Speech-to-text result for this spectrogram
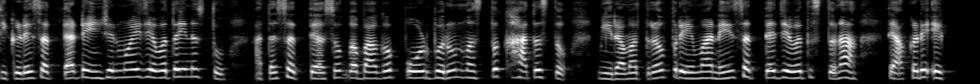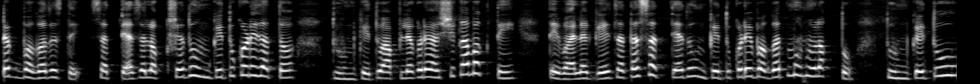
तिकडे सत्या टेन्शनमुळे जेवतही नसतो. आता सत्य असं गबागब पोट भरून मस्त खात असतं. मीरा मात्र प्रेमाने सत्या जेवत असतो ना त्याकडे एकटक बघत असते. सत्याचं लक्ष धूमकेतूकडे जातं. धूमकेतू आपल्याकडे अशी का बघते? तेव्हा लगेच आता सत्या धूमकेतू धूमकेतूकडे बघत म्हणू लागतो. धूमकेतू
